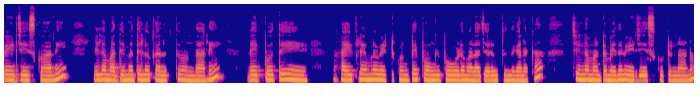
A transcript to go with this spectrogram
వేడి చేసుకోవాలి. ఇలా మధ్య మధ్యలో కలుపుతూ ఉండాలి. లేకపోతే హై ఫ్లేమ్లో పెట్టుకుంటే పొంగిపోవడం అలా జరుగుతుంది కనుక చిన్న మంట మీద వేడి చేసుకుంటున్నాను.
